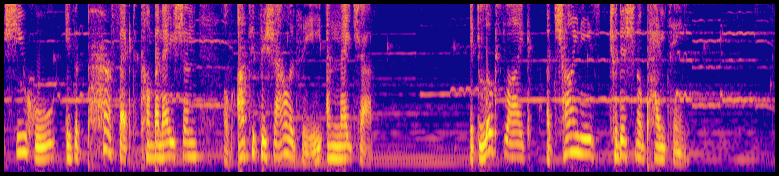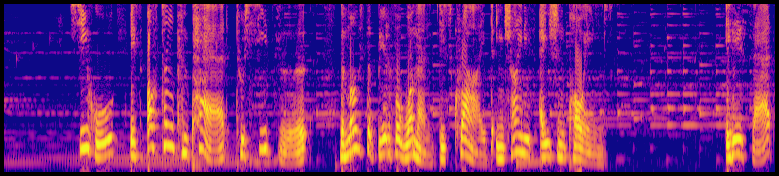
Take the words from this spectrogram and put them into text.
Xihu is a perfect combination of artificiality and nature. It looks like a Chinese traditional painting. Xihu is often compared to Xi the most beautiful woman described in Chinese ancient poems. It is said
